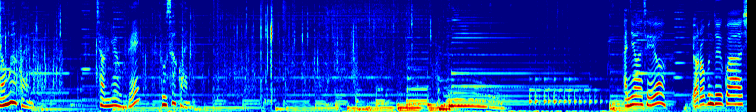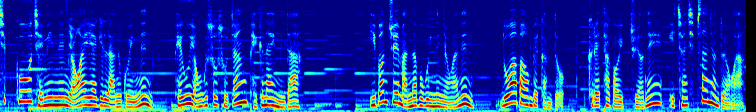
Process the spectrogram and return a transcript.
영화관, 정여울의 도서관. 안녕하세요. 여러분들과 쉽고 재미있는 영화 이야기를 나누고 있는 배우 연구소 소장 백은하입니다. 이번 주에 만나보고 있는 영화는 노아 바움백 감독, 그레타 거익 주연의 2014년도 영화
